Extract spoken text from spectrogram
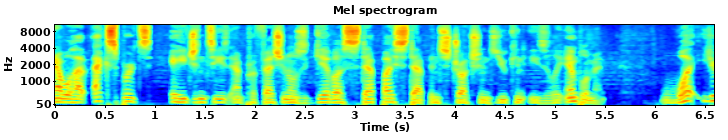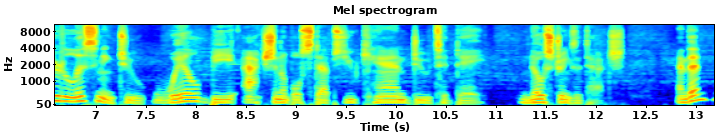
And I will have experts, agencies, and professionals give us step by step instructions you can easily implement. What you're listening to will be actionable steps you can do today, no strings attached. And then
